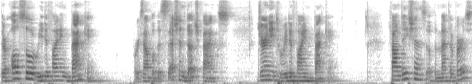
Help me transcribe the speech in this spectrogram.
They're also redefining banking. For example, this session, Deutsche Bank's Journey to Redefine Banking. Foundations of the Metaverse,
